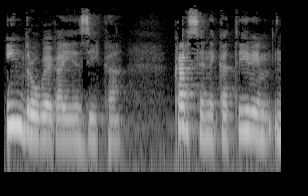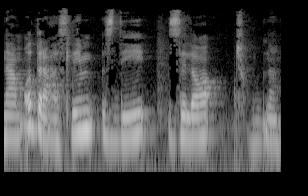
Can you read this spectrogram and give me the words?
in drugega jezika, kar se nekaterim nam odraslim zdi zelo čudno.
